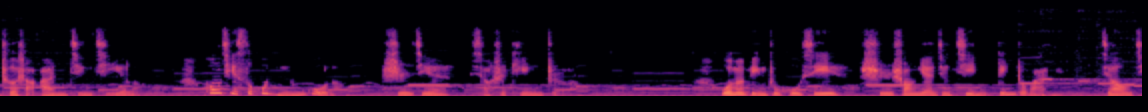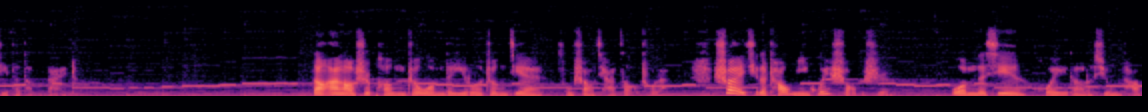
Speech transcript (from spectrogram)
车上安静极了。空气似乎凝固了，时间像是停止了。我们屏住呼吸，十双眼睛紧盯着外面，焦急地等待着。当安老师捧着我们的一摞证件从哨卡走出来，帅气地朝我们挥手时，我们的心回到了胸膛，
